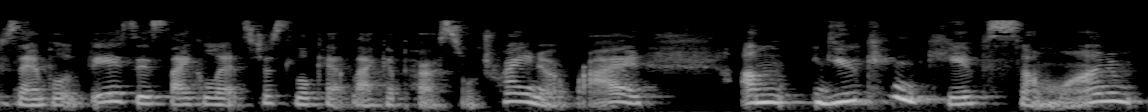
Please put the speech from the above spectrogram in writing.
example of this is like, let's just look at like a personal trainer, right? Um, you can give someone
